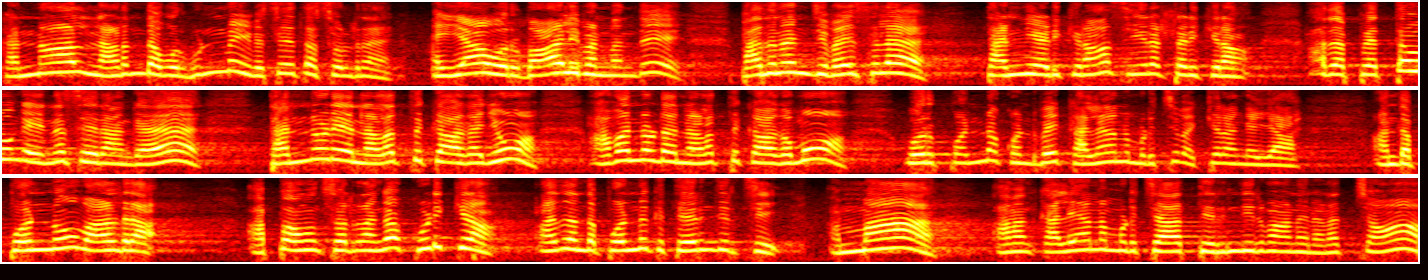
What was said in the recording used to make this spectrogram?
கண்ணால் நடந்த ஒரு உண்மை விஷயத்த சொல்கிறேன் ஐயா ஒரு வாலிபன் வந்து பதினஞ்சு வயசில் தண்ணி அடிக்கிறான் சீரட் அடிக்கிறான். அதை பெற்றவங்க என்ன செய்கிறாங்க தன்னுடைய நலத்துக்காகவும் அவனோட நலத்துக்காகவும் ஒரு பொண்ணை கொண்டு போய் கல்யாணம் முடித்து வைக்கிறாங்க ஐயா. அந்த பொண்ணும் வாழ்றா. அப்போ அவங்க சொல்கிறாங்க குடிக்கிறான். அது அந்த பொண்ணுக்கு தெரிஞ்சிருச்சு. அம்மா அவன் கல்யாணம் முடிச்சா தெரிஞ்சிருவான்னு நினச்சோம்.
